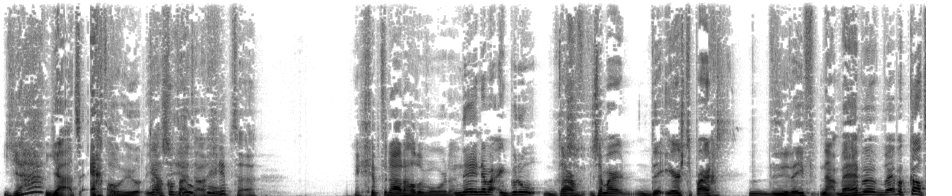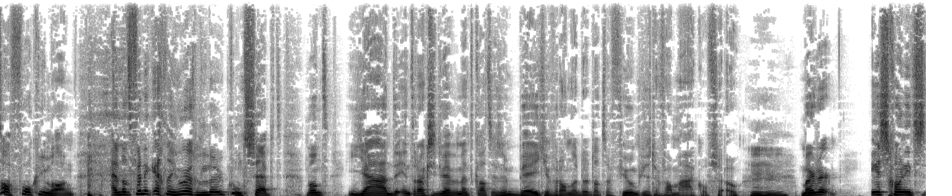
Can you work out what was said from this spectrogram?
Ja? Ja, het is echt al Oh, heel... dat Ja, het komt uit heel cool. Egypte. Egyptenaren hadden woorden. Nee, nee, maar ik bedoel, daar, zeg maar, de eerste paar... Die nou, we hebben, we hebben katten al fucking lang. En dat vind ik echt een heel erg leuk concept. Want ja, de interactie die we hebben met katten is een beetje veranderd doordat we filmpjes ervan maken of zo. Mhm. Maar er is gewoon iets...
